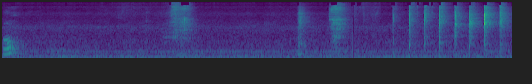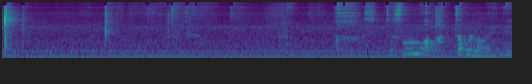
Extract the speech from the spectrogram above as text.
어? 아, 승모가 바짝 올라와 있네.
